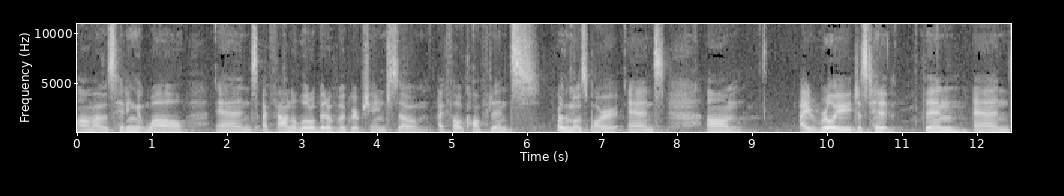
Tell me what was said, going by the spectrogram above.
Um, I was hitting it well, and I found a little bit of a grip change, so I felt confident for the most part, and um, I really just hit it thin and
